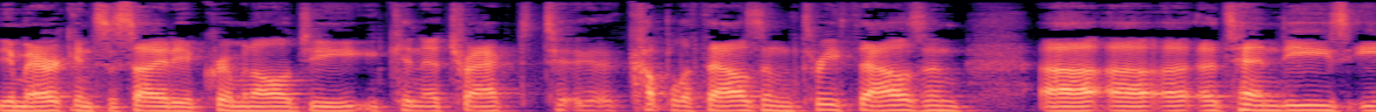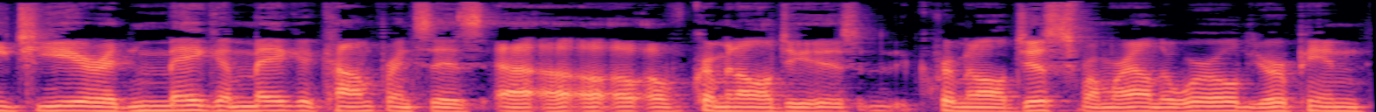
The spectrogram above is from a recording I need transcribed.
the american society of criminology can attract a couple of thousand three thousand uh, uh, uh attendees each year at mega mega conferences uh, uh, of criminology criminologists from around the world european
